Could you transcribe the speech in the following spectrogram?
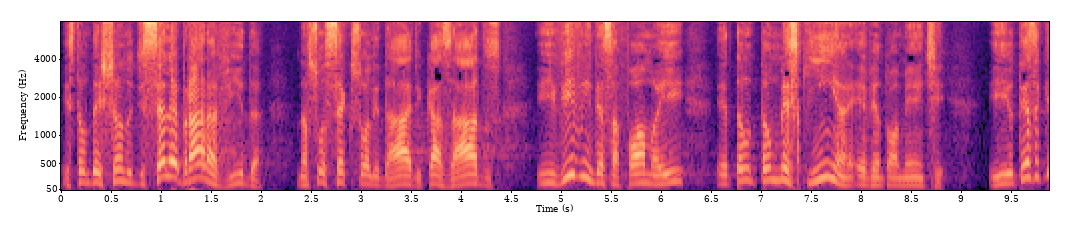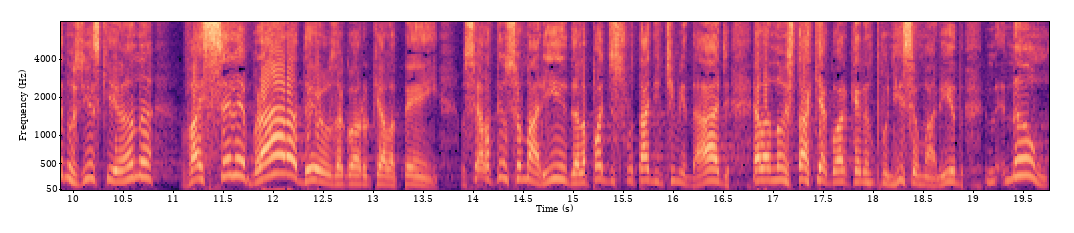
estão deixando de celebrar a vida na sua sexualidade, casados, e vivem dessa forma aí, eh, tão, tão mesquinha, eventualmente. E o texto aqui nos diz que Ana vai celebrar a Deus agora o que ela tem. Se ela tem o seu marido, ela pode desfrutar de intimidade, ela não está aqui agora querendo punir seu marido. Não,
